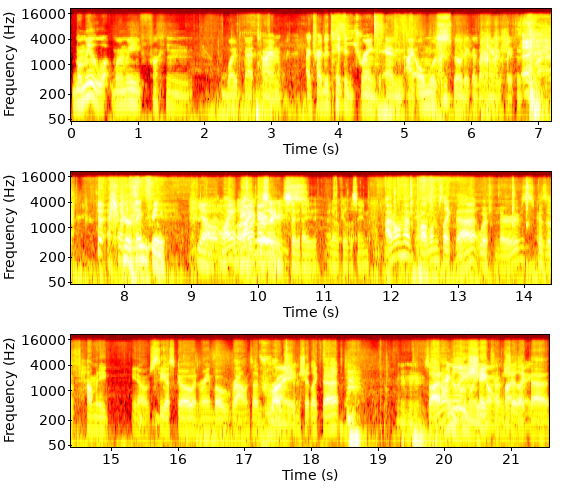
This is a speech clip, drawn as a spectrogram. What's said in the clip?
when we lo- when we fucking wiped that time, I tried to take a drink and I almost spilled it because my hand was shaking so much. No, same with me. yeah, Oh, I'm, my- I'm my not gonna sit here and nerves- say that I, I don't feel the same. I don't have problems like that with nerves because of how many, you know, CS:GO and Rainbow rounds I've clutched Right. and shit like that. hmm So I don't I really shake don't, from shit like like- that.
